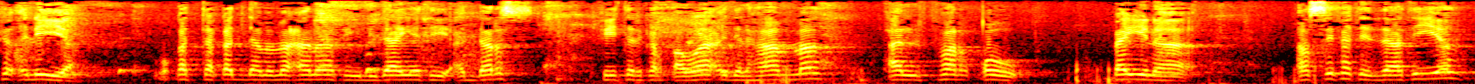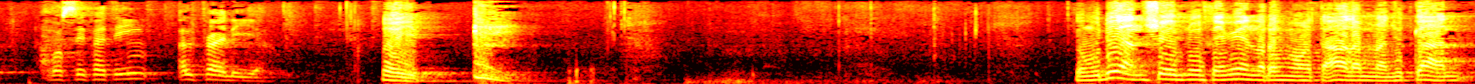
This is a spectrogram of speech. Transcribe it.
فعلية وقد تقدم معنا في بداية الدرس في تلك القواعد الهامة الفرق بين الصفة الذاتية والصفة الفعلية طيب Kemudian Syekh Ibnu Utsaimin rahimahullah taala melanjutkan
